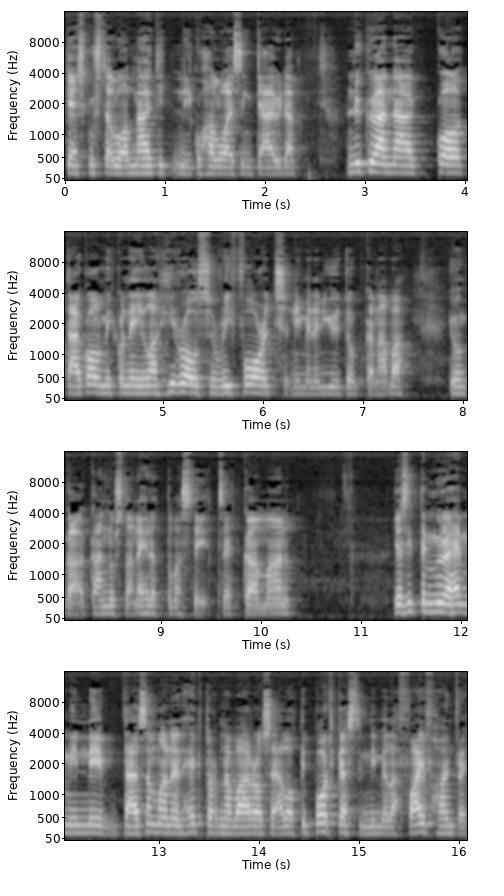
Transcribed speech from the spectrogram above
keskustelua mäkin niinku, haluaisin käydä. Nykyään nämä, tämä kolmikko, niillä on Heroes Reforge-niminen YouTube-kanava, jonka kannustan ehdottomasti tsekkaamaan. Ja sitten myöhemmin niin tämä samanen Hector Navarro, se aloitti podcastin nimellä 500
